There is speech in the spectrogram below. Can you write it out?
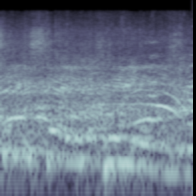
Timeout taken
